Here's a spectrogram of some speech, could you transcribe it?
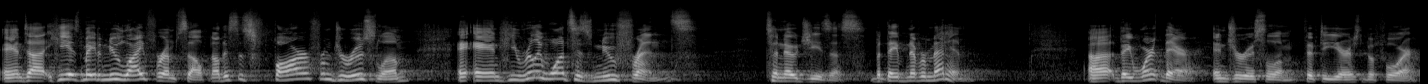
And uh, he has made a new life for himself. Now, this is far from Jerusalem, and he really wants his new friends to know Jesus, but they've never met him. Uh, they weren't there in Jerusalem 50 years before.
